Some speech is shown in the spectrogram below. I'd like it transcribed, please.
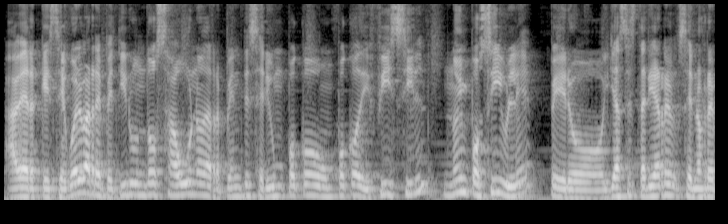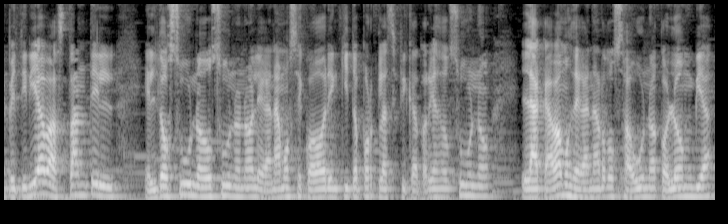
a ver, que se vuelva a repetir un 2 a 1 de repente sería un poco, un poco difícil. No imposible, pero ya se, estaría, se nos repetiría bastante el, 2-1, 2-1, ¿no? Le ganamos Ecuador en Quito por clasificatorias 2-1. La acabamos de ganar 2 a 1 a Colombia.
